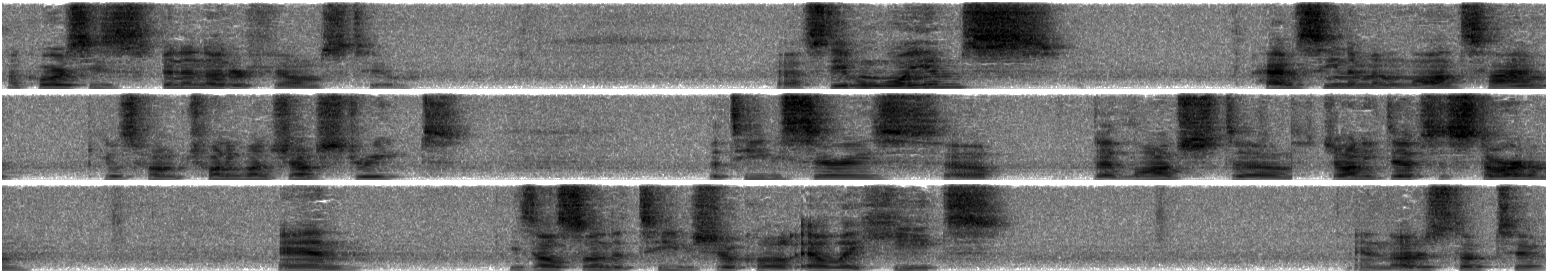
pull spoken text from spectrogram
of course, he's been in other films too. Uh, Steven Williams, haven't seen him in a long time. He was from 21 Jump Street, the TV series uh, that launched uh, Johnny Depp's stardom. And he's also in the TV show called LA Heat and other stuff too.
